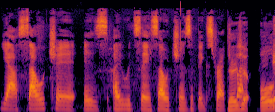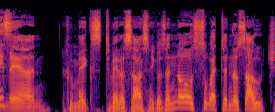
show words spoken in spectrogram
Yeah, sauce is. I would say sauce is a big stretch. There's but an old is- man who makes tomato sauce, and he goes, "No sweat, no sauce."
